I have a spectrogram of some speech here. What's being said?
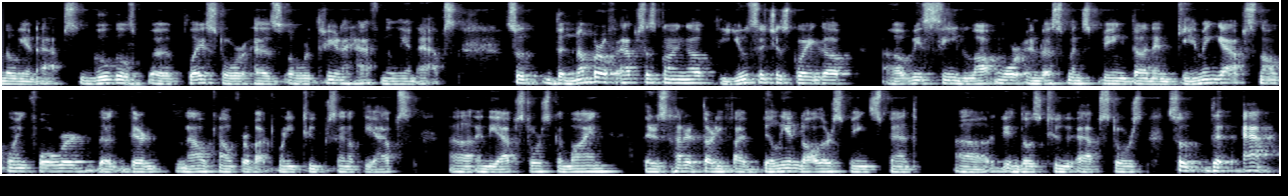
million apps. Google's uh, Play Store has over 3.5 million apps. So the number of apps is going up, the usage is going up. Uh, we see a lot more investments being done in gaming apps now going forward. The, they're now account for about 22% of the apps uh, in the app stores combined. There's 135 billion dollars being spent uh, in those two app stores. So the app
